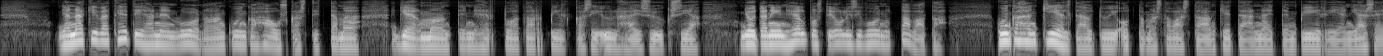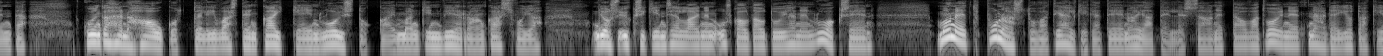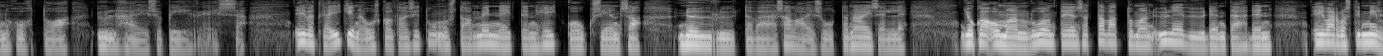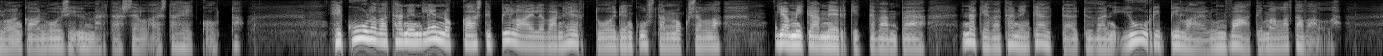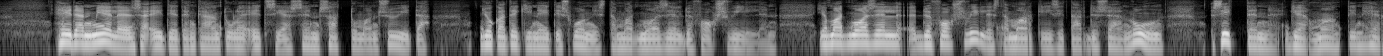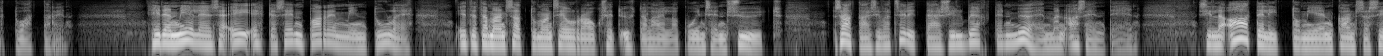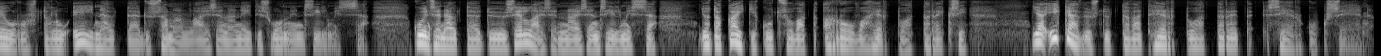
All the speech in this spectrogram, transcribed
ja näkivät heti hänen luonaan, kuinka hauskasti tämä Germantin herttuatar pilkkasi ylhäisyyksiä, joita niin helposti olisi voinut tavata, kuinka hän kieltäytyi ottamasta vastaan ketään näiden piirien jäsentä, kuinka hän haukotteli vasten kaikkein loistokkaimmankin vieraan kasvoja, jos yksikin sellainen uskaltautui hänen luokseen, Monet punastuvat jälkikäteen ajatellessaan, että ovat voineet nähdä jotakin hohtoa ylhäisöpiireissä, eivätkä ikinä uskaltaisi tunnustaa menneiden heikkouksiensa nöyryyttävää salaisuutta naiselle, joka oman luonteensa tavattoman ylevyyden tähden ei varmasti milloinkaan voisi ymmärtää sellaista heikkoutta. He kuulevat hänen lennokkaasti pilailevan herttuoiden kustannuksella ja mikä merkittävämpää, näkevät hänen käyttäytyvän juuri pilailun vaatimalla tavalla. Heidän mieleensä ei tietenkään tule etsiä sen sattuman syitä, joka teki neiti Swannista Mademoiselle de Forchevillen ja Mademoiselle de Forchevillesta markiisitar de Saint-Loun, sitten Germantin herttuattaren. Heidän mieleensä ei ehkä sen paremmin tule, että tämän sattuman seuraukset yhtä lailla kuin sen syyt saattaisivat selittää Gilberten myöhemmän asenteen, sillä aatelittomien kanssa seurustelu ei näyttäydy samanlaisena neiti Swannin silmissä, kuin se näyttäytyy sellaisen naisen silmissä, jota kaikki kutsuvat rouva herttuattareksi, ja ikävystyttävät herttuattaret serkukseen.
